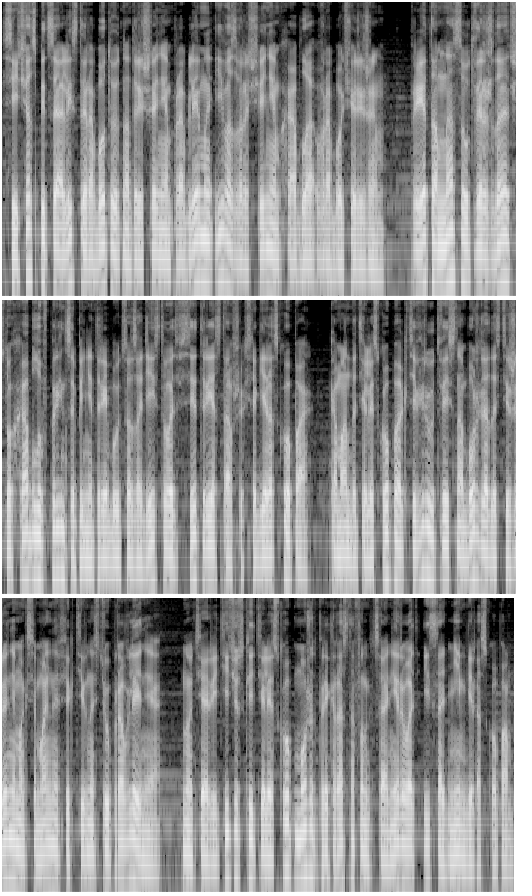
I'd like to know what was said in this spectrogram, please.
Сейчас специалисты работают над решением проблемы и возвращением Хаббла в рабочий режим – при этом НАСА утверждает, что Хаблу в принципе не требуется задействовать все три оставшихся гироскопа. Команда телескопа активирует весь набор для достижения максимальной эффективности управления, но теоретически телескоп может прекрасно функционировать и с одним гироскопом.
